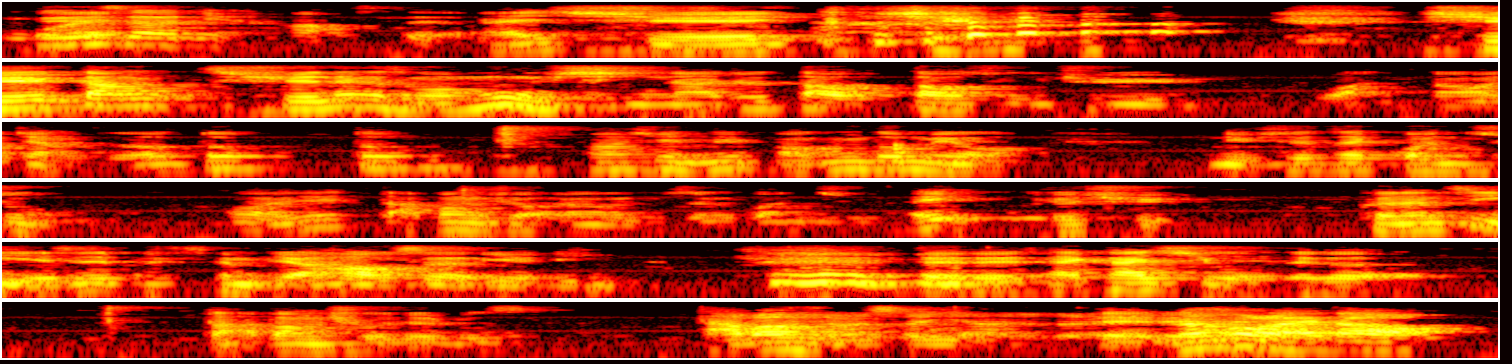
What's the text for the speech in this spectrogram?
你不是说你很好色？还学 学学钢学那个什么木琴啊，就到到处去玩，然后这样子，然后都都发现哎好像都没有女生在关注，后来哎打棒球好像有女生关注，哎我就去，可能自己也是本身比较好色的原因，对对，才开启我这个打棒球的路。打棒球的生涯，对不对？然后后来到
